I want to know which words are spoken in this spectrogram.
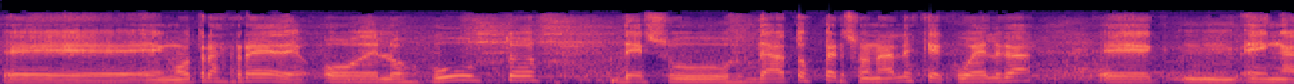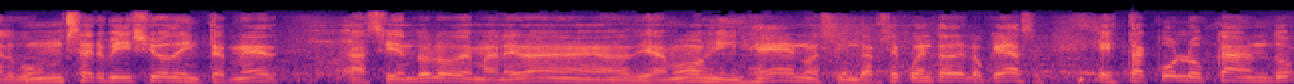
eh, en otras redes o de los gustos de sus datos personales que cuelga eh, en algún servicio de Internet, haciéndolo de manera, digamos, ingenua, sin darse cuenta de lo que hace. Está colocando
